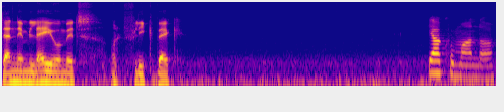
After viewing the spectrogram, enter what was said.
Dann nimm Leo mit und flieg weg. Ja, Commander.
